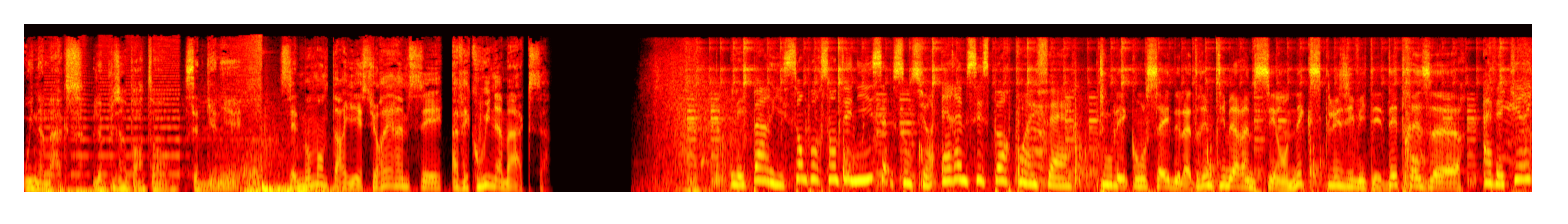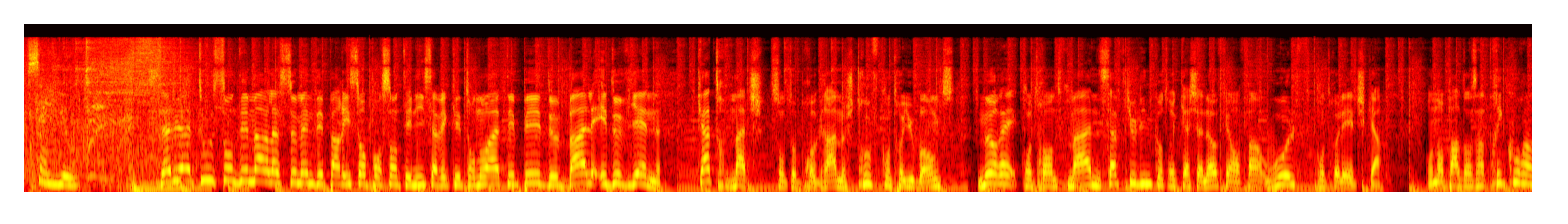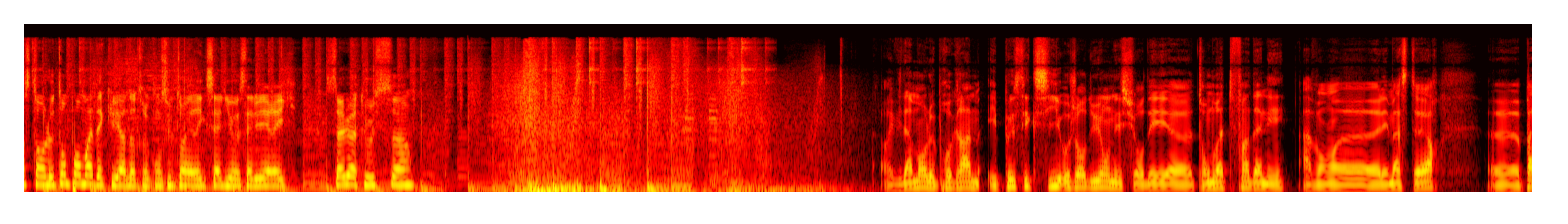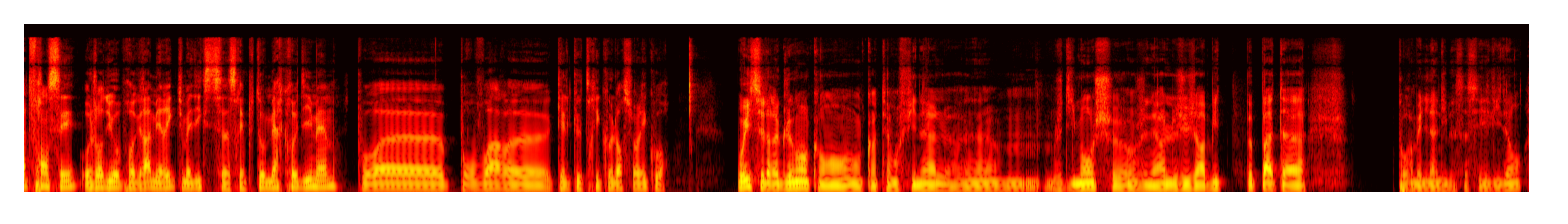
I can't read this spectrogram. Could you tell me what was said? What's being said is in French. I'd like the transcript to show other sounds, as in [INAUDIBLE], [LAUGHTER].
Winamax, le plus important, c'est de gagner. C'est le moment de parier sur RMC avec Winamax. Les paris 100% tennis sont sur rmcsport.fr. Tous les conseils de la Dream Team RMC en exclusivité dès 13h Avec Eric Salio. Salut à tous, on démarre la semaine des paris 100% tennis avec les tournois ATP de Bâle et de Vienne. Quatre matchs sont au programme, je trouve contre Eubanks, Murray contre Antman, Safiulin contre Kachanov et enfin Wolf contre les HK. On en parle dans un très court instant, le temps pour moi d'accueillir notre consultant Eric Salio. Salut Eric. Salut à tous. Alors évidemment, le programme est peu sexy. Aujourd'hui, on est sur des euh, tournois de fin d'année avant euh, les Masters. Euh, pas de français aujourd'hui au programme. Eric, tu m'as dit que ça serait plutôt mercredi même pour, pour voir quelques tricolores sur les cours. Oui, c'est le règlement quand, quand tu es en finale le dimanche. En général, le juge arbitre peut pas pour aimer le lundi, bah, ça c'est évident,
